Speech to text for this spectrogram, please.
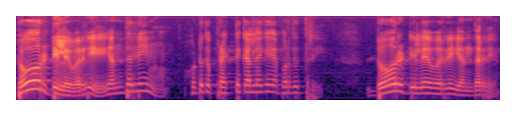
ಡೋರ್ ಡೆಲಿವರಿ ಎಂದರೇನು? ಹುಡುಗ ಪ್ರಾಕ್ಟಿಕಲ್ಲಾಗೆ ಬರ್ದಿತ್ರಿ. ಡೋರ್ ಡೆಲಿವರಿ ಎಂದರೆ,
